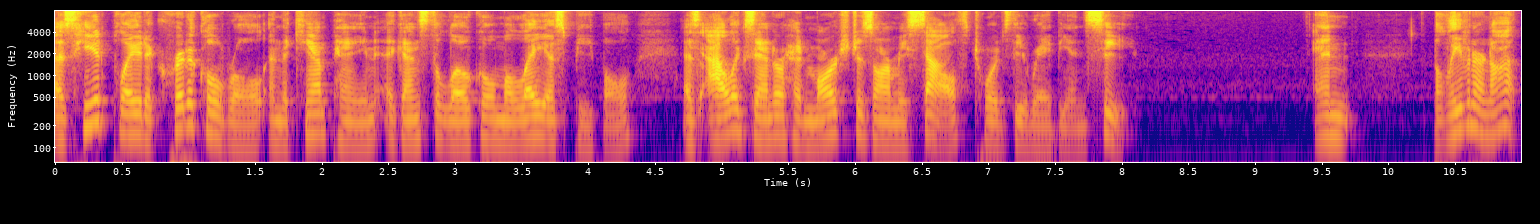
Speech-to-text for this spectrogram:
as he had played a critical role in the campaign against the local Malayas people as Alexander had marched his army south towards the Arabian Sea. And believe it or not,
